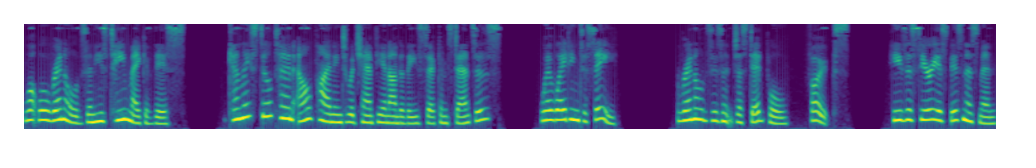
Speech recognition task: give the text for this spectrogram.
What will Reynolds and his team make of this? Can they still turn Alpine into a champion under these circumstances? We're waiting to see. Reynolds isn't just Deadpool, folks. He's a serious businessman,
